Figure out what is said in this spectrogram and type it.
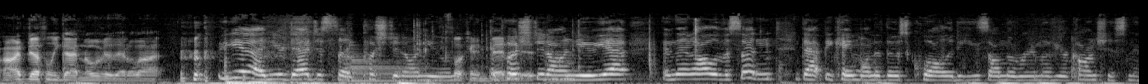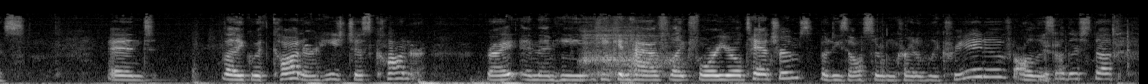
I've definitely gotten over that a lot. Yeah, and your dad just like pushed it on you and, pushed it. it on mm-hmm. you, yeah. And then all of a sudden, that became one of those qualities on the rim of your consciousness. And like with Connor, he's just Connor, right? And then he he can have like four year old tantrums, but he's also incredibly creative, all this Yeah. other stuff.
